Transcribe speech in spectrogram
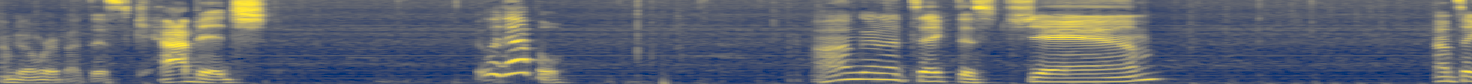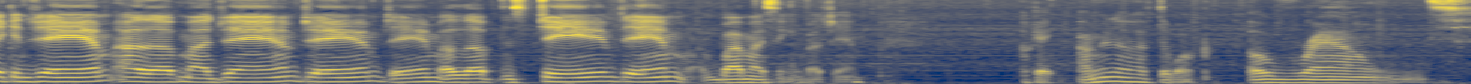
I'm gonna worry about this. Cabbage. Ooh, an apple. I'm gonna take this jam. I'm taking jam. I love my jam, jam, jam. I love this jam, jam. Why am I singing about jam? Okay, I'm gonna have to walk around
